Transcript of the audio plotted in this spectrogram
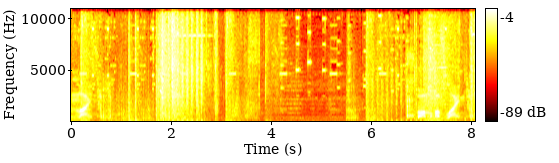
online. Bomb offline.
